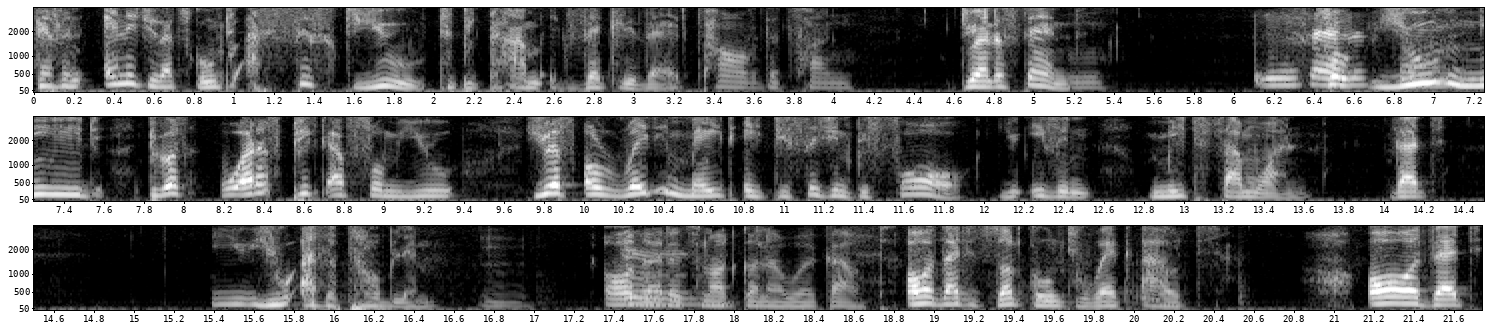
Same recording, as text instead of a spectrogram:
There's an energy that's going to assist you to become exactly that. Power of the tongue. do you understand? Mm. Yes, so understand. you need because what I've picked up from you, you have already made a decision before you even meet someone that you, you are the problem, mm. or that it's mm. not gonna work out. Or that it's not going to work out, or that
